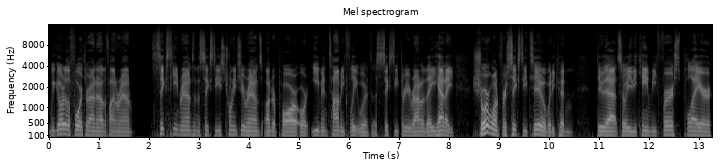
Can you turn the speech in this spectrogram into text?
we go to the fourth round now, the final round. 16 rounds in the 60s, 22 rounds under par or even. Tommy Fleetwood, a 63 round of the day. He had a short one for 62, but he couldn't do that. So he became the first player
